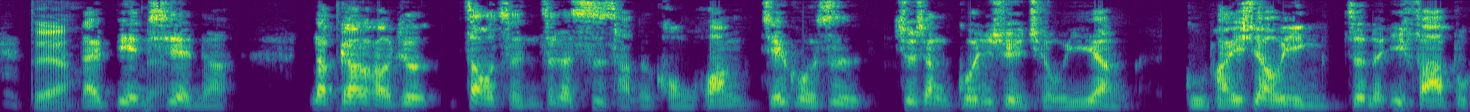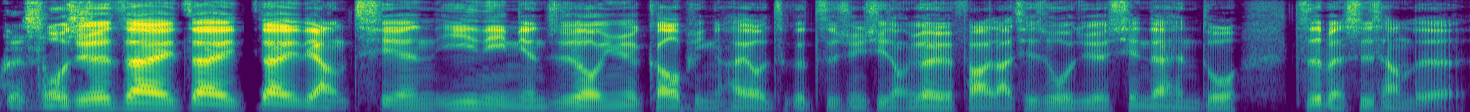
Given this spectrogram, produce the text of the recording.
对啊，来变现啊，那刚好就造成这个市场的恐慌，结果是就像滚雪球一样，股牌效应真的一发不可收拾。我觉得在在在两千一零年之后，因为高频还有这个资讯系统越来越发达，其实我觉得现在很多资本市场的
